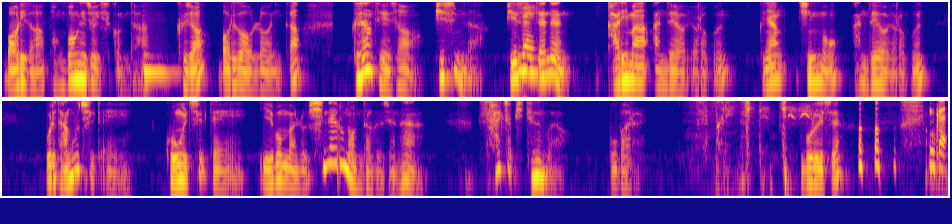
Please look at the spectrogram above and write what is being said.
머리가 벙벙해져 있을 겁니다. 음. 그죠? 머리가 올라오니까 그 상태에서 빗습니다. 빗을 네. 때는 가리마 안 돼요, 여러분. 그냥 직모 안 돼요, 여러분. 우리 당구 칠 때 공을 칠 때 일본 말로 시내로 넣는다 그러잖아. 살짝 비트는 거예요. 모발을. 무슨 말인지 대체. 모르겠어요? 그러니까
